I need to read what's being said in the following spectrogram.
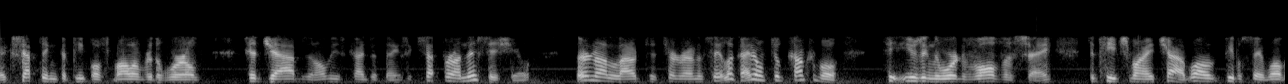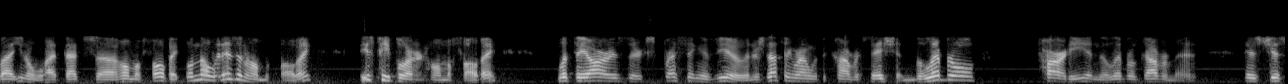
accepting to people from all over the world, hijabs and all these kinds of things, except for on this issue they're not allowed to turn around and say, "Look, I don't feel comfortable t- using the word vulva, say, to teach my child." Well, people say, "Well, that you know what? That's uh, homophobic." Well, no, it isn't homophobic. These people aren't homophobic. What they are is they're expressing a view, and there's nothing wrong with the conversation. The liberal party and the liberal government has just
